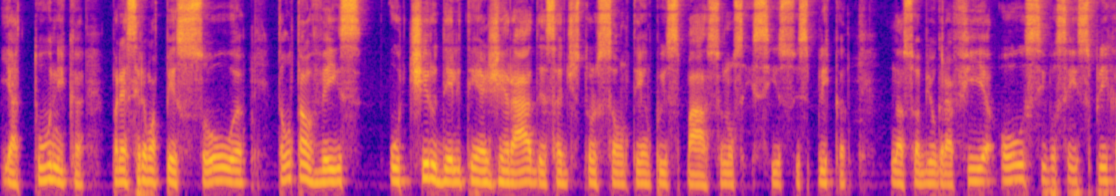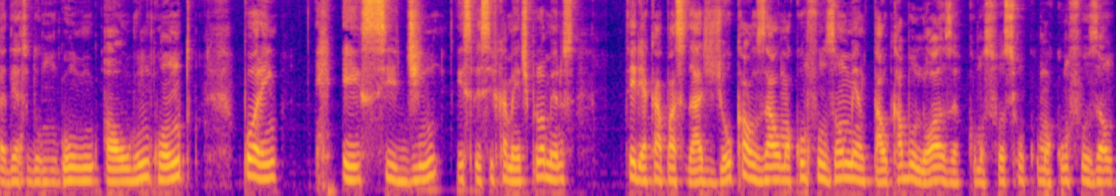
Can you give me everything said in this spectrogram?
e a túnica parece ser uma pessoa. Então talvez o tiro dele tenha gerado essa distorção tempo e espaço. Não sei se isso explica na sua biografia ou se você explica dentro de um, algum conto. Porém, esse Jin, especificamente, pelo menos, teria a capacidade de ou causar uma confusão mental cabulosa, como se fosse uma confusão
